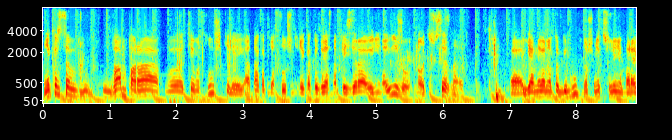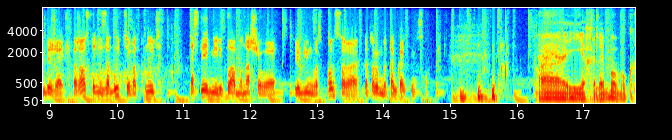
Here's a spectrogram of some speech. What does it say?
Мне кажется, вам пора в тему слушателей, а так как я слушателей, как известно, презираю и ненавижу, ну, это же все знают, э, я, наверное, побегу, потому что мне, к сожалению, пора бежать. Пожалуйста, не забудьте воткнуть последнюю рекламу нашего любимого спонсора, которым мы так гордимся. Поехали, Бобук.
